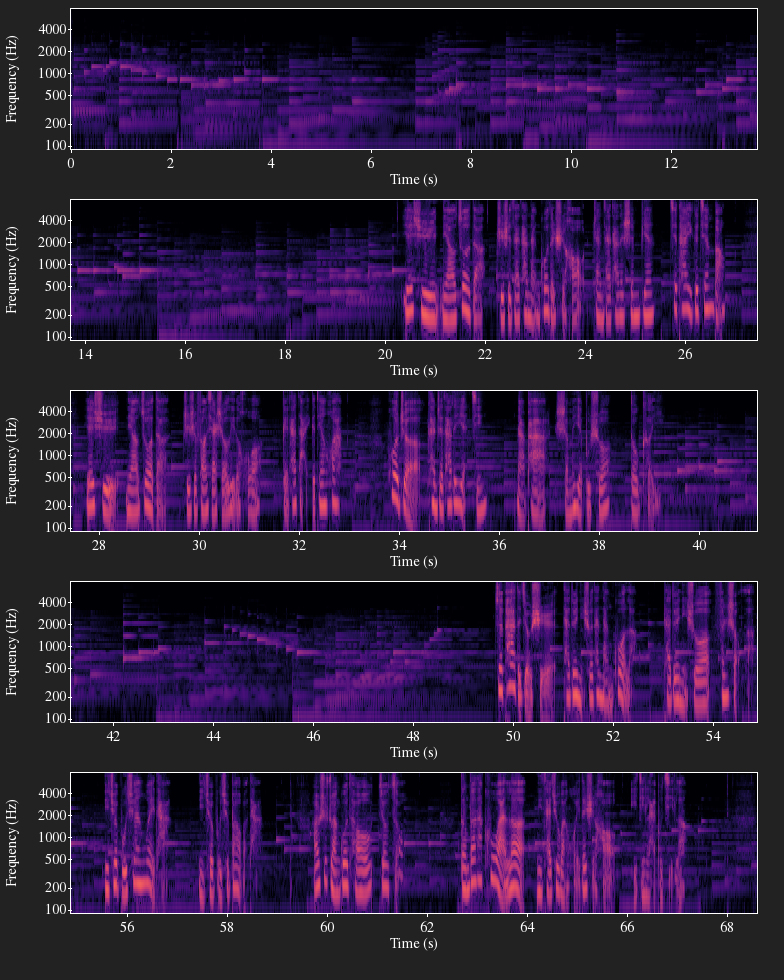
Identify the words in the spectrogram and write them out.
也许你要做的，只是在他难过的时候，站在他的身边，借他一个肩膀；也许你要做的，只是放下手里的活，给他打一个电话，或者看着他的眼睛，哪怕什么也不说，都可以。最怕的就是他对你说他难过了，他对你说分手了，你却不去安慰他，你却不去抱抱他，而是转过头就走。等到他哭完了，你才去挽回的时候，已经来不及了。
